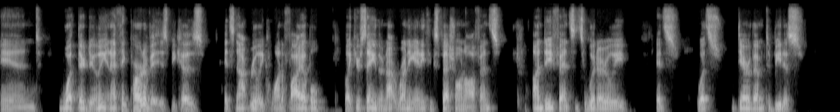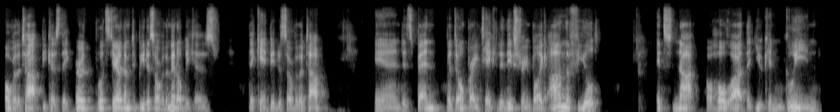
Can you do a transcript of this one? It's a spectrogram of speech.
and what they're doing. And I think part of it is because it's not really quantifiable. Like you're saying, they're not running anything special on offense. On defense, it's literally it's let's dare them to beat us over the top because they or let's dare them to beat us over the middle because they can't beat us over the top. And it's bend but don't break, take it to the extreme. But like on the field, it's not a whole lot that you can glean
